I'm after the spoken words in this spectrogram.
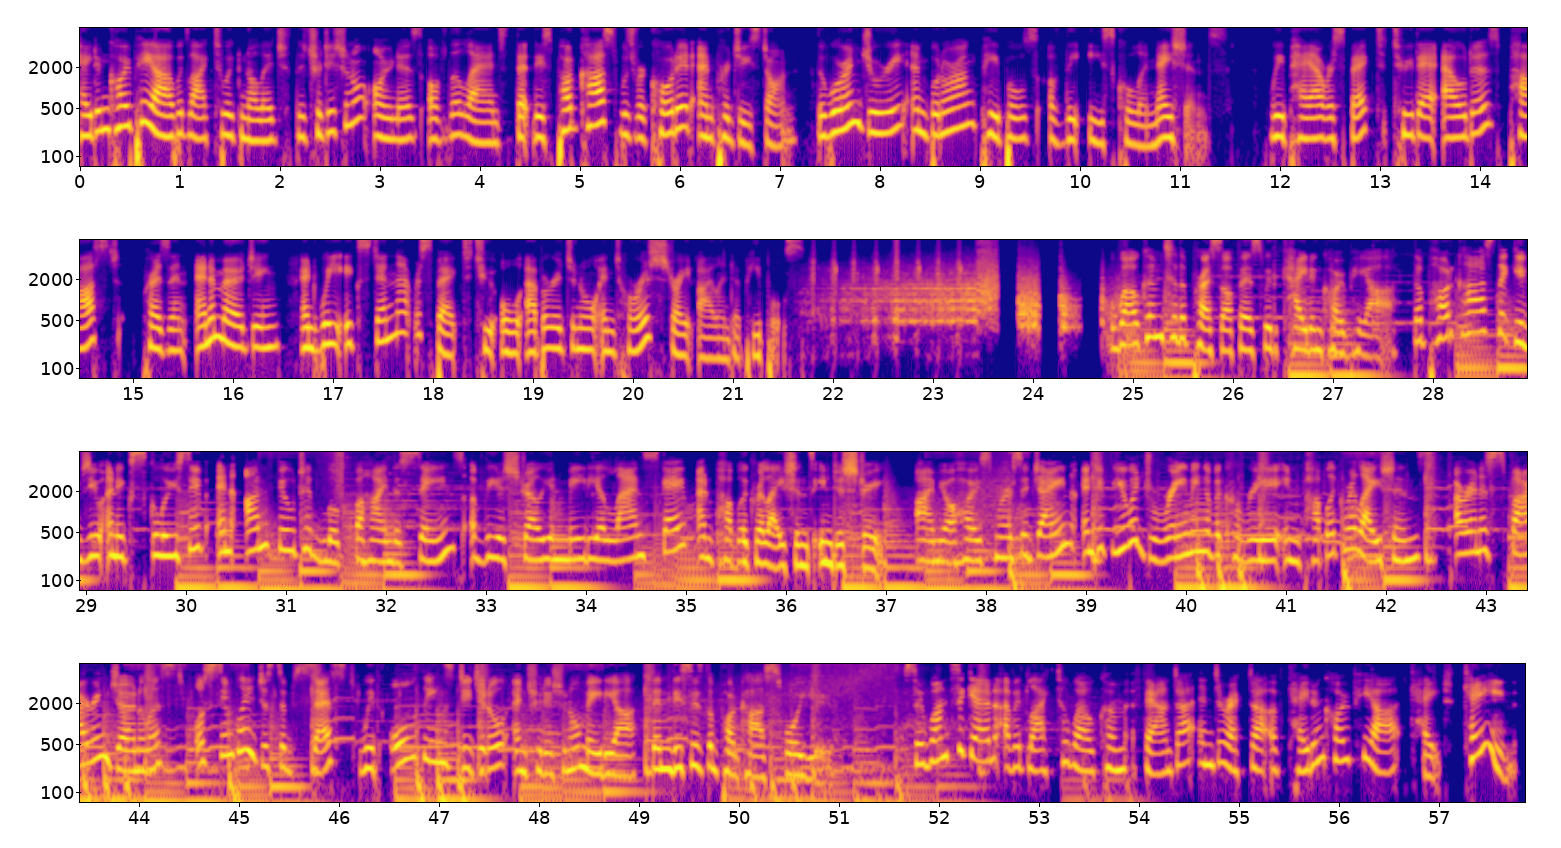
Kate & Co PR would like to acknowledge the traditional owners of the land that this podcast was recorded and produced on, the Wurundjeri and Bunurong peoples of the East Kulin Nations. We pay our respect to their elders, past, present, and emerging, and we extend that respect to all Aboriginal and Torres Strait Islander peoples. Welcome to the press office with Kate & Co PR, the podcast that gives you an exclusive and unfiltered look behind the scenes of the Australian media landscape and public relations industry. I'm your host, Marisa Jayne, and if you are dreaming of a career in public relations, are an aspiring journalist, or simply just obsessed with all things digital and traditional media, then this is the podcast for you. So once again, I would like to welcome founder and director of Kate & Co PR, Kate Keane.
